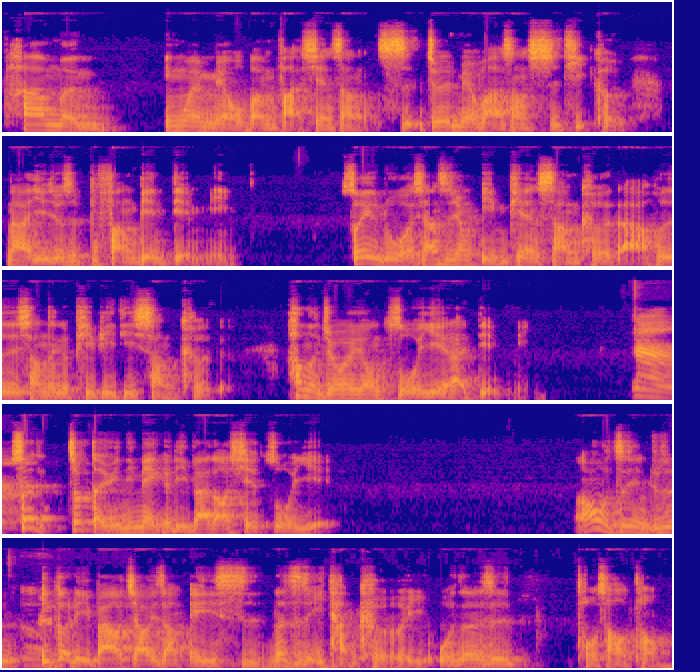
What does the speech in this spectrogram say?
他们因为没有办法线上实，就是没有办法上实体课，那也就是不方便点名，所以如果像是用影片上课的啊，或者是像那个 PPT 上课的，他们就会用作业来点名。那所以就等于你每个礼拜都要写作业。然后我之前就是一个礼拜要交一张 A 四那只是一堂课而已，我真的是头超痛。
